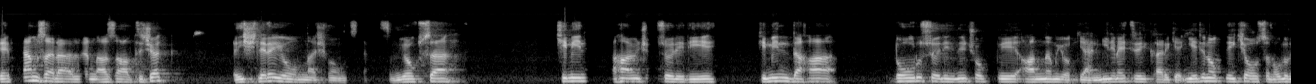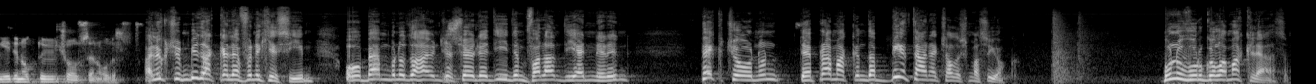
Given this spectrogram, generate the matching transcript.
deprem zararlarını azaltacak e, işlere yoğunlaşmamız lazım. Yoksa kimin daha önce söylediği, kimin daha doğru söylediğinin çok bir anlamı yok. Yani milimetrelik hareket 7.2 olsan olur, 7.3 olsan olur. Haluk'cum bir dakika lafını keseyim. O ben bunu daha önce söylediydim falan diyenlerin pek çoğunun deprem hakkında bir tane çalışması yok. Bunu vurgulamak lazım.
